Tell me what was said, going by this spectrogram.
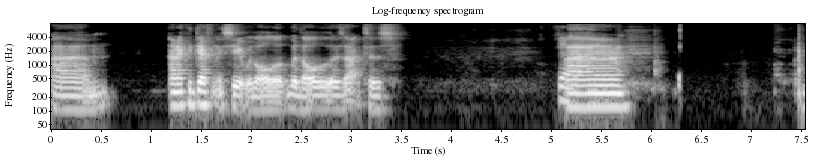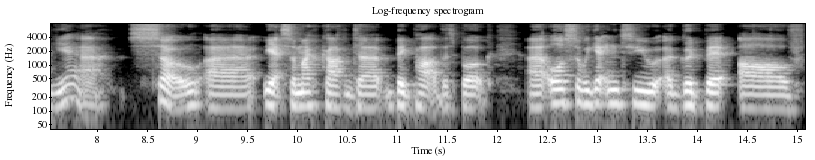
Yeah. Um, and I could definitely see it with all with all of those actors. Yeah. Um, yeah. So, uh, yeah. So Michael Carpenter, big part of this book. Uh, also, we get into a good bit of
